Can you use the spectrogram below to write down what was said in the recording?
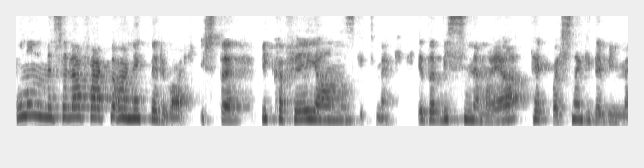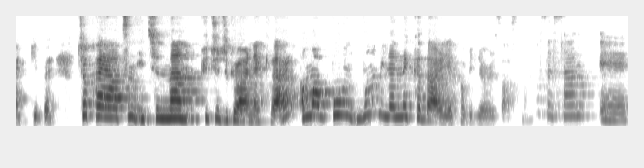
Bunun mesela farklı örnekleri var. İşte bir kafeye yalnız gitmek ya da bir sinemaya tek başına gidebilmek gibi. Çok hayatın içinden küçücük örnekler ama bu, bunu bile ne kadar yapabiliyoruz aslında. Sen e,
